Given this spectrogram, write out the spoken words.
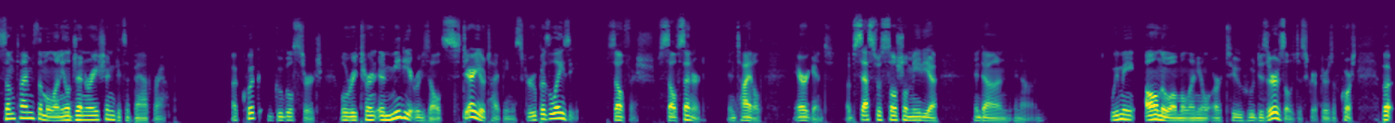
Sometimes the millennial generation gets a bad rap. A quick Google search will return immediate results stereotyping this group as lazy, selfish, self centered, entitled, arrogant, obsessed with social media, and on and on. We may all know a millennial or two who deserves those descriptors, of course, but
